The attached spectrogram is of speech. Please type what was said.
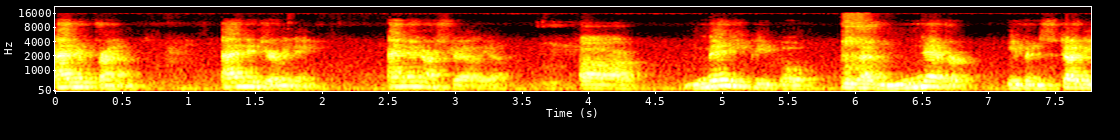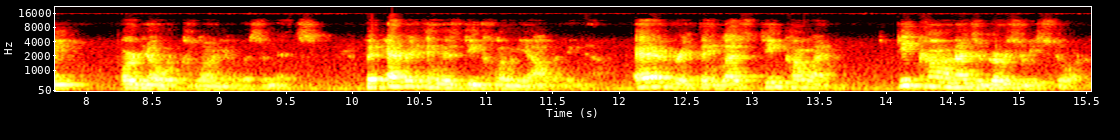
and in France and in Germany and in Australia, are many people who have never even studied or know what colonialism is. But everything is decoloniality now. Everything. Let's decolonize, decolonize a grocery store.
